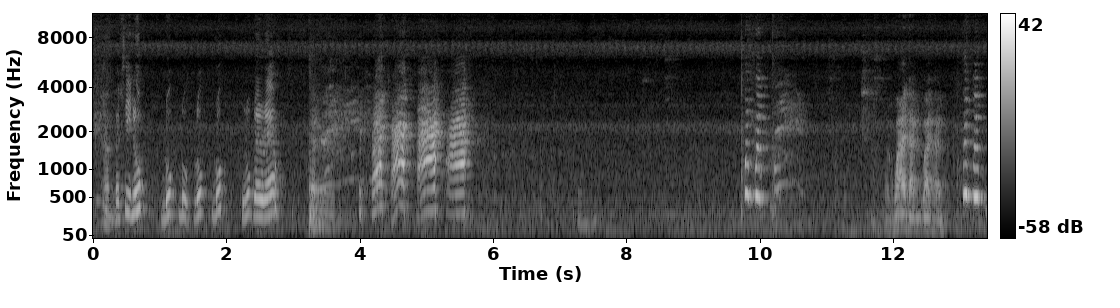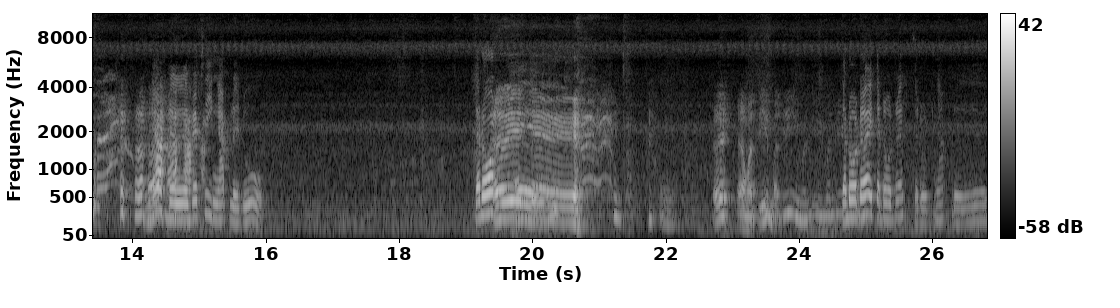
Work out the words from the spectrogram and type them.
จี ๆอะเป๊ปซี่ลุกลุกลุกลุกลุกลุกเร็วเร็วควายทันควายทันๆงับเลยเป๊ปซี่งับเลยดูกระโดดเอ้ยเอเอ้อยเอ้ยเอามาที่มาที่มาที่มาที่กระโดดเลยกระโดดเลยกระโดดงับเลย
